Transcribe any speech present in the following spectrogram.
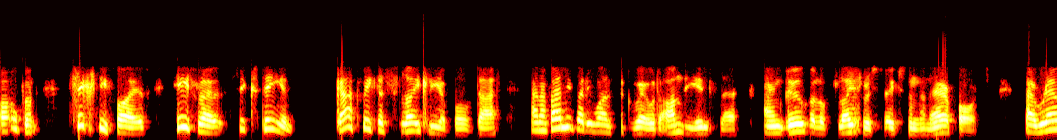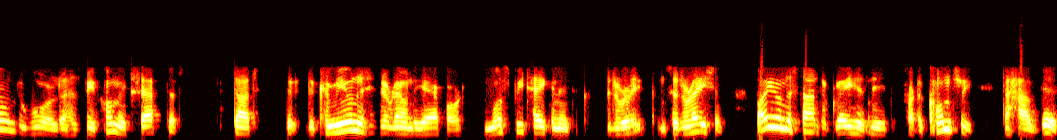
opened. 65, Heathrow 16. Gatwick is slightly above that. And if anybody wants to go out on the internet and Google a flight restrictions in airports, around the world it has become accepted that the, the communities around the airport must be taken into consideration. I understand the greatest need for the country to have this,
